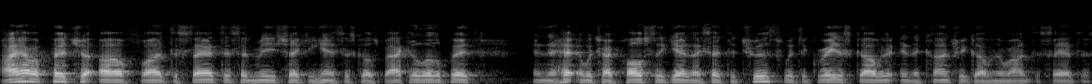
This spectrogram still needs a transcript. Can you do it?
I have a picture of uh, DeSantis and me shaking hands. This goes back a little bit, the head, which I posted again. I said the truth with the greatest governor in the country, Governor Ron DeSantis.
